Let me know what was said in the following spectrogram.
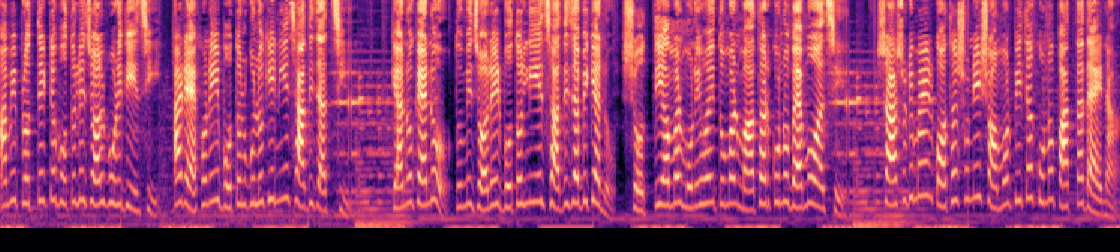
আমি প্রত্যেকটা বোতলে জল ভরে দিয়েছি, আর এখন এই বোতলগুলোকে নিয়ে ছাদে যাচ্ছি। কেন কেন? তুমি জলের বোতল নিয়ে ছাদে যাবে কেন? সত্যি আমার মনে হয় তোমার মাথার কোনো ব্যামো আছে। শাশুড়ি মায়ের কথা শুনে সমর্পিতা কোনো পাত্তা দেয় না।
